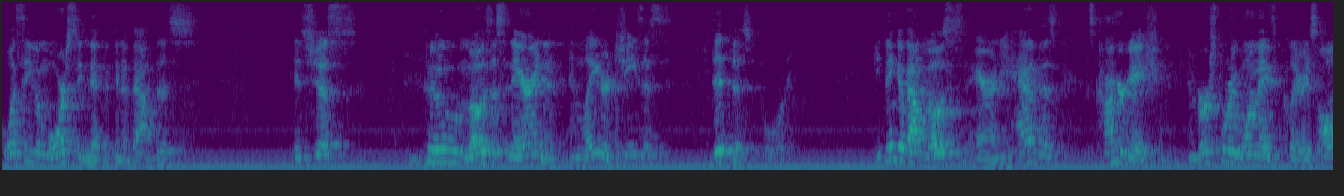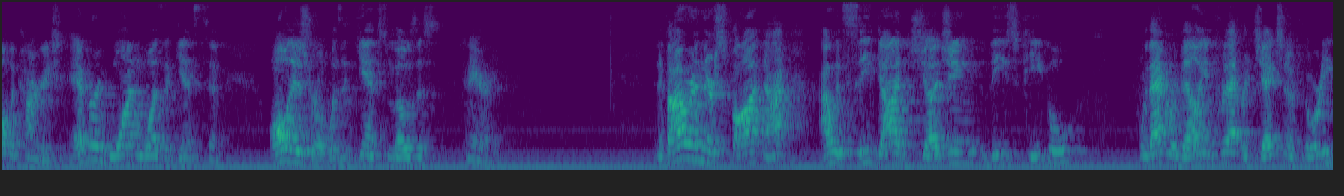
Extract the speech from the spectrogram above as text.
What's even more significant about this is just who Moses and Aaron and, and later Jesus did this for. If you think about Moses and Aaron, you have this, this congregation. And verse 41 makes it clear it's all the congregation. Everyone was against him. All Israel was against Moses and Aaron. And if I were in their spot and I, I would see God judging these people for that rebellion, for that rejection of authority,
